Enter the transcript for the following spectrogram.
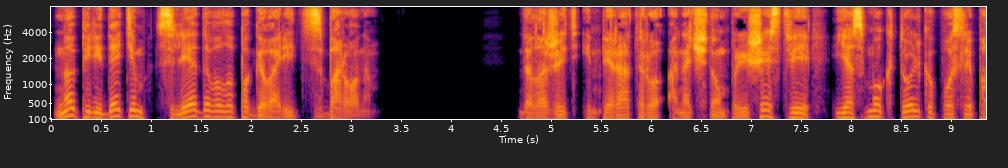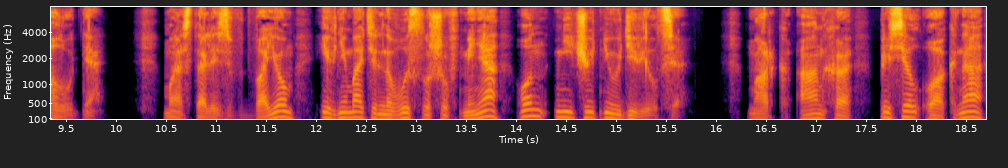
Но перед этим следовало поговорить с бароном. Доложить императору о ночном происшествии я смог только после полудня. Мы остались вдвоем, и, внимательно выслушав меня, он ничуть не удивился. Марк Анха присел у окна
